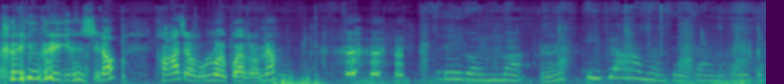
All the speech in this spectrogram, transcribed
그림 그리기는 싫어? 강아지랑 놀러 올 거야 그러면? 그리고 엄마 응? 입양하면 되잖아. 입양.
